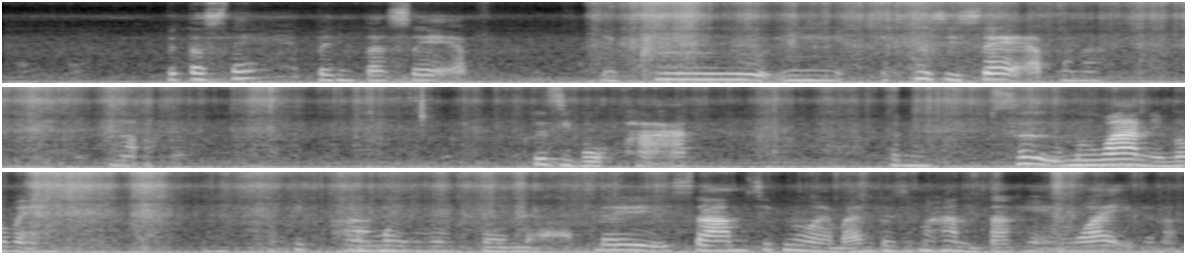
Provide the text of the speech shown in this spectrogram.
ำเป็นตาแซ่บเป็นตาแซ่บเดี๋ยวคืออีคือสิแซ่บอะนะเนาะคือสิบกผาดเพิ่น ซื้อมือว่านนี่บ่แม่สิบพันมือเป็นแต่หมาได้สามสิบหน่วยบาทเพิ่นสิมาหั่นตากแห้งไว้เพิ่นน่ะ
